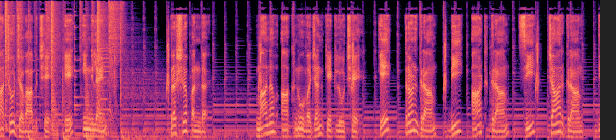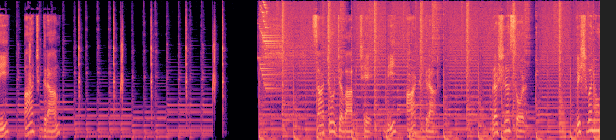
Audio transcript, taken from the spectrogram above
સાચો જવાબ છે એ ઈંગ્લેન્ડ પ્રશ્ન પંદર માનવ આંખનું વજન કેટલું છે એ ત્રણ ગ્રામ બી આઠ ગ્રામ સી ચાર ગ્રામ ડી પાંચ ગ્રામ સાચો જવાબ છે બી આઠ ગ્રામ પ્રશ્ન સોળ વિશ્વનો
